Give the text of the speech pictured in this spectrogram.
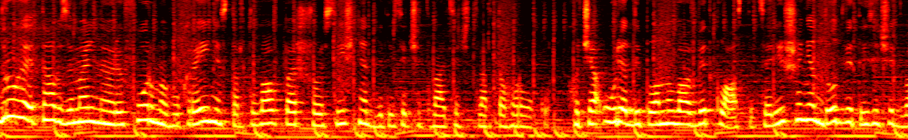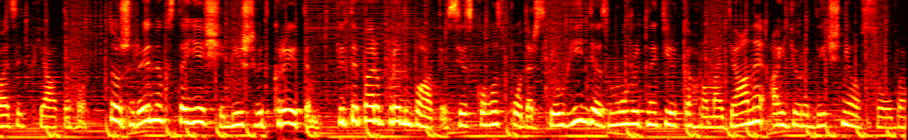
Другий етап земельної реформи в Україні стартував 1 січня 2024 року. Хоча уряд і планував відкласти це рішення до 2025-го. Тож ринок стає ще більш відкритим. Відтепер придбати сільськогосподарські угіддя зможуть не тільки громадяни, а й юридичні особи.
